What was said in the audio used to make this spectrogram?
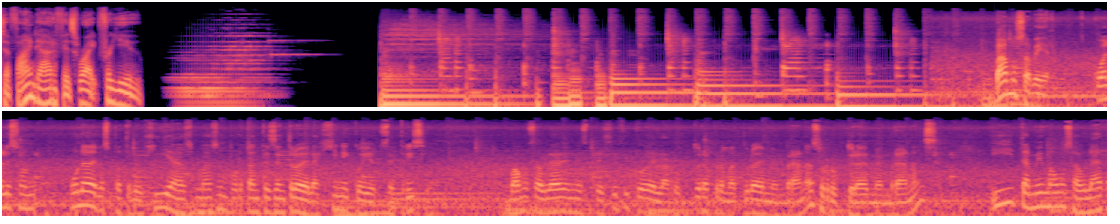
to find out if it's right for you. Vamos a ver cuáles son una de las patologías más importantes dentro de la gineco y obstetricia. Vamos a hablar en específico de la ruptura prematura de membranas o ruptura de membranas y también vamos a hablar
